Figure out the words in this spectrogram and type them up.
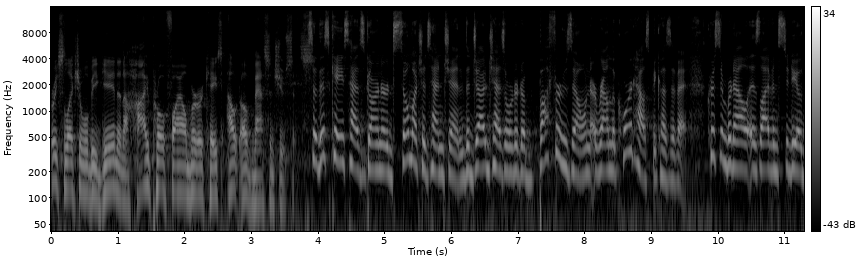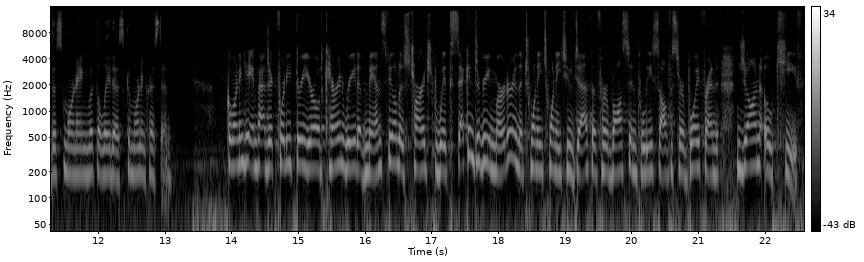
Jury selection will begin in a high-profile murder case out of Massachusetts. So this case has garnered so much attention. The judge has ordered a buffer zone around the courthouse because of it. Kristen Burnell is live in studio this morning with the latest. Good morning, Kristen. Good morning, Kate and Patrick. 43-year-old Karen Read of Mansfield is charged with second-degree murder in the 2022 death of her Boston police officer boyfriend, John O'Keefe.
